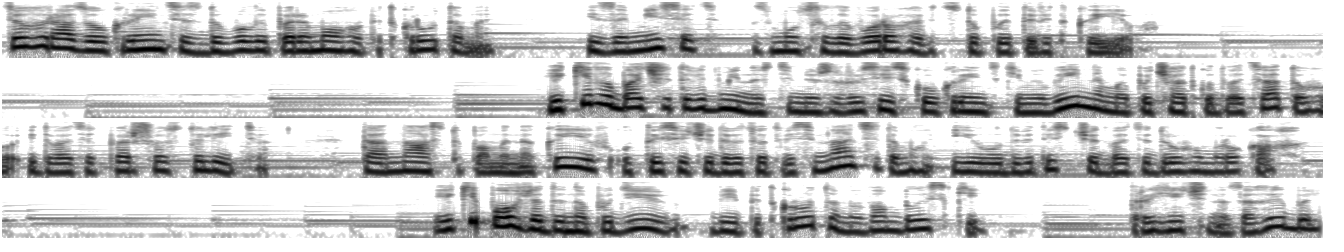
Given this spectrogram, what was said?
Цього разу українці здобули перемогу під крутами і за місяць змусили ворога відступити від Києва. Які ви бачите відмінності між російсько-українськими війнами початку ХХ і ХХІ століття та наступами на Київ у 1918 і у 2022 роках? Які погляди на подію бій під крутами вам близькі? Трагічна загибель,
